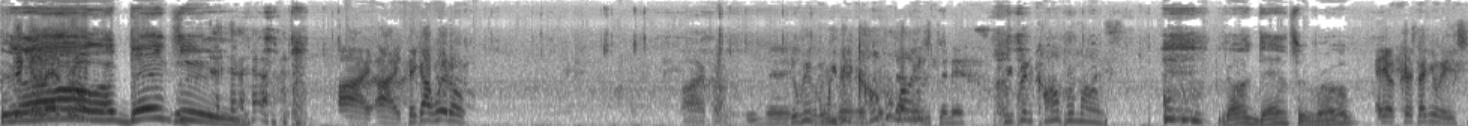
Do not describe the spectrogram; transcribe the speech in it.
They got No, I'm dancing. Alright, alright, they got Widow. Alright, bro. We've been, Yo, we've- we've been here for seven compromised. We've been compromised. Yo, I'm dancing, bro. Hey yo, Chris, anyways.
